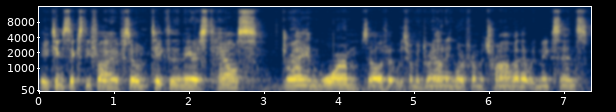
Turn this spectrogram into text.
1865. So take to the nearest house, dry and warm. So if it was from a drowning or from a trauma, that would make sense.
